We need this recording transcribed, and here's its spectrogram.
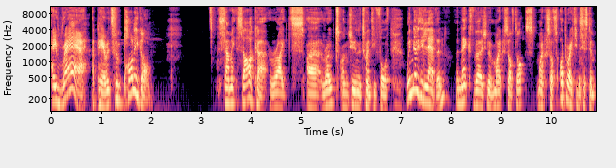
a rare appearance from Polygon. Samit Sarkar writes, uh, wrote on June the 24th, Windows 11, the next version of Microsoft Ops, Microsoft's operating system,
